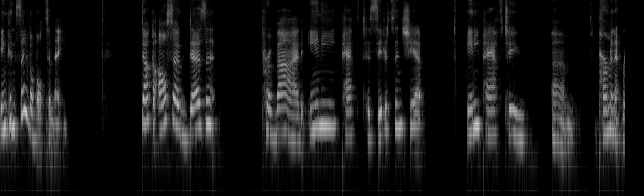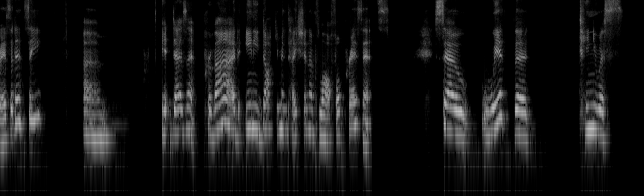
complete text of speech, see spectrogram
inconceivable to me. DACA also doesn't provide any path to citizenship, any path to um, permanent residency. Um, it doesn't provide any documentation of lawful presence. So, with the tenuous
